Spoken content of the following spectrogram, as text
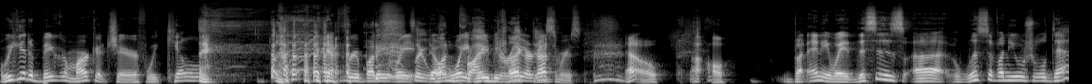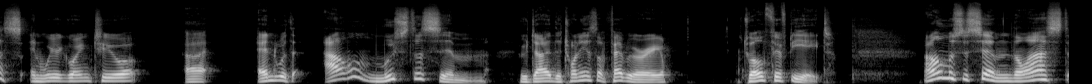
we get a bigger market share if we kill everybody. Wait, like don't- one wait, we'd be killing our customers. Uh oh. Uh oh. But anyway, this is a list of unusual deaths, and we're going to uh, end with Al Mustasim, who died the 20th of February, 1258. Al Mustasim, the last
